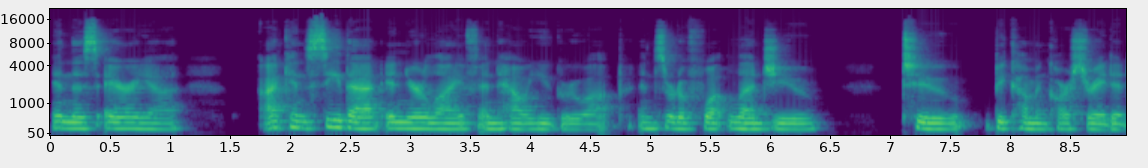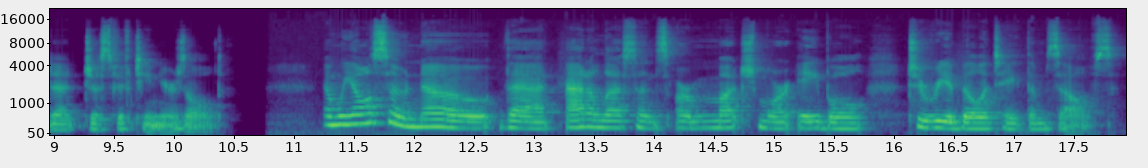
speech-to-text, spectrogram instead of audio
in this area. I can see that in your life and how you grew up and sort of what led you to become incarcerated at just 15 years old. And we also know that adolescents are much more able to rehabilitate themselves.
